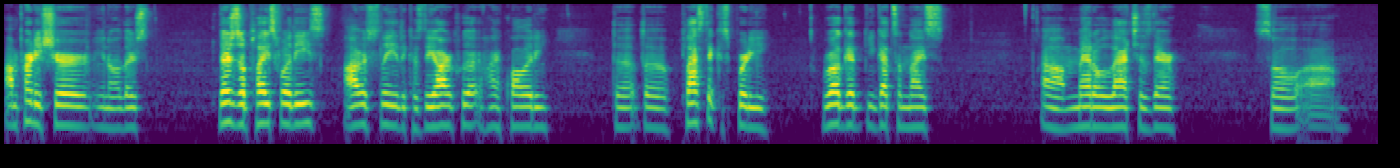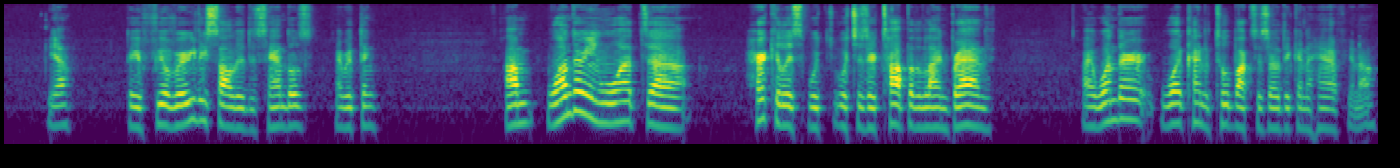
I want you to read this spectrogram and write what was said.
I'm pretty sure you know there's there's a place for these obviously because they are high quality. The the plastic is pretty rugged. You got some nice um, metal latches there. So um, yeah. They feel really solid these handles everything. I'm wondering what uh, Hercules which, which is their top of the line brand I wonder what kind of toolboxes are they gonna have you know?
